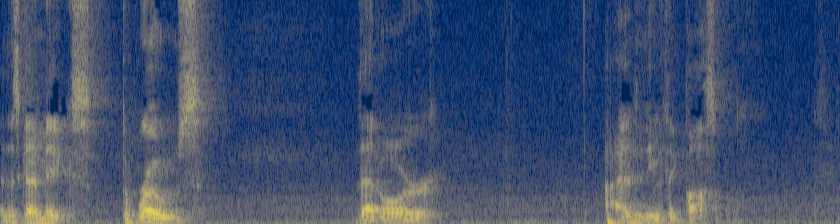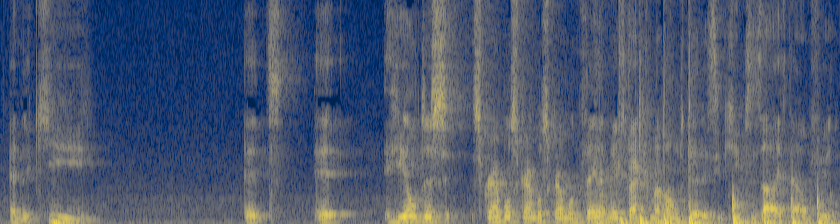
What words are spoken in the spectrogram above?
And this guy makes throws that are, I didn't even think possible. And the key, it's, it, he'll just scramble, scramble, scramble. The thing that makes Patrick Mahomes good is he keeps his eyes downfield.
